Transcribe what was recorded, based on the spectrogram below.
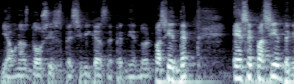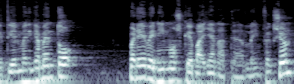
y a unas dosis específicas dependiendo del paciente. Ese paciente que tiene el medicamento prevenimos que vayan a tener la infección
